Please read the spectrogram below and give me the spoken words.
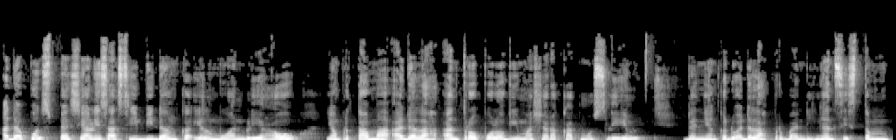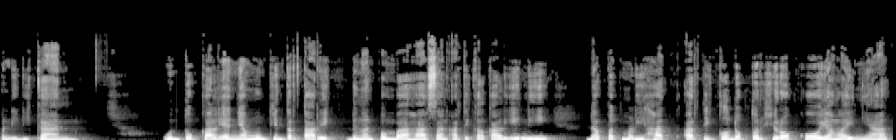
Adapun spesialisasi bidang keilmuan beliau, yang pertama adalah antropologi masyarakat muslim dan yang kedua adalah perbandingan sistem pendidikan. Untuk kalian yang mungkin tertarik dengan pembahasan artikel kali ini, dapat melihat artikel Dr. Hiroko yang lainnya,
